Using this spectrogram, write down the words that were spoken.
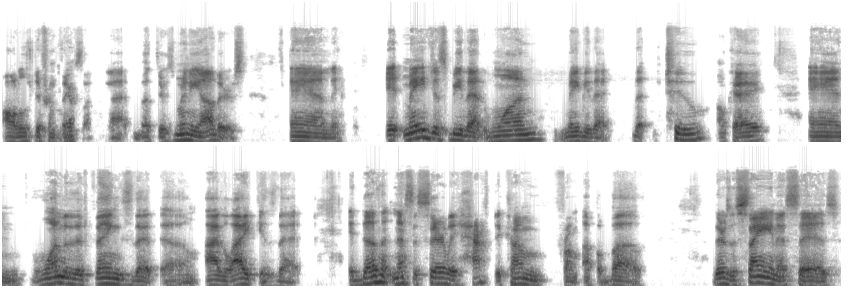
all those different things yep. like that. But there's many others. And it may just be that one, maybe that, that two, okay? And one of the things that um, I like is that it doesn't necessarily have to come from up above. There's a saying that says,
